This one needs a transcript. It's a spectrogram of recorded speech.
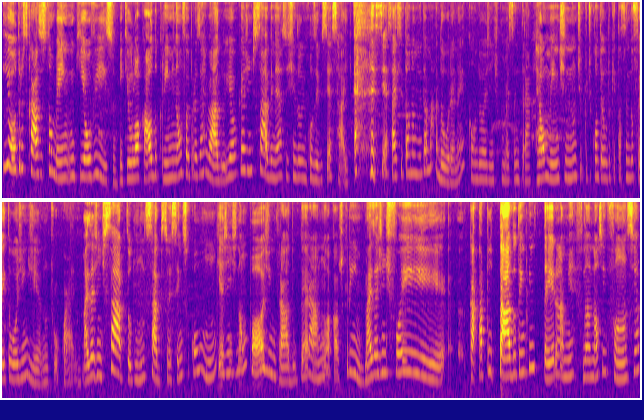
e outros casos também em que houve isso, em que o local do crime não foi preservado. E é o que a gente sabe, né? Assistindo inclusive CSI. CSI se torna muito amadora, né? Quando a gente começa a entrar realmente num tipo de conteúdo que está sendo feito hoje em dia, no True Crime. Mas a gente sabe, todo mundo sabe, isso é senso comum, que a gente não pode entrar, adulterar num local de crime. Mas a gente foi catapultado o tempo inteiro na, minha, na nossa infância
